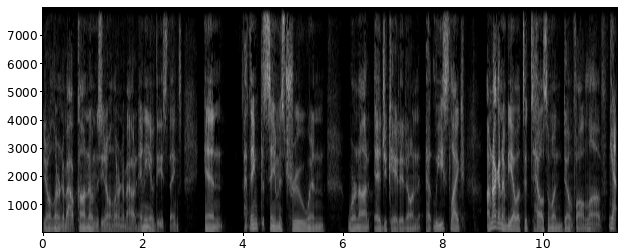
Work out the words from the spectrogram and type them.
You don't learn about condoms. You don't learn about any of these things. And I think the same is true when we're not educated on at least like, I'm not going to be able to tell someone don't fall in love. yeah,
